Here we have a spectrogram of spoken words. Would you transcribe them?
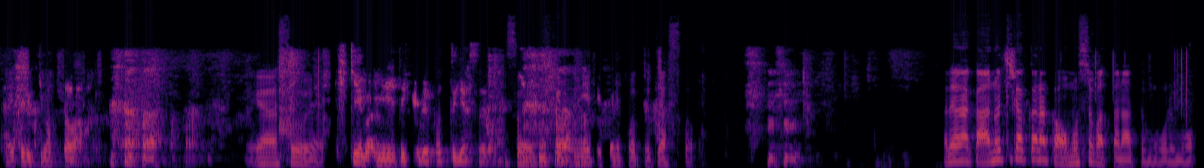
タイトル決まったわ。いや、そうよ。聞けば見えてくるポッドキャストで。そう、聞けば見えてくるポッドキャスト。でもなんかあの企画なんか面白かったなって思う、俺も。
